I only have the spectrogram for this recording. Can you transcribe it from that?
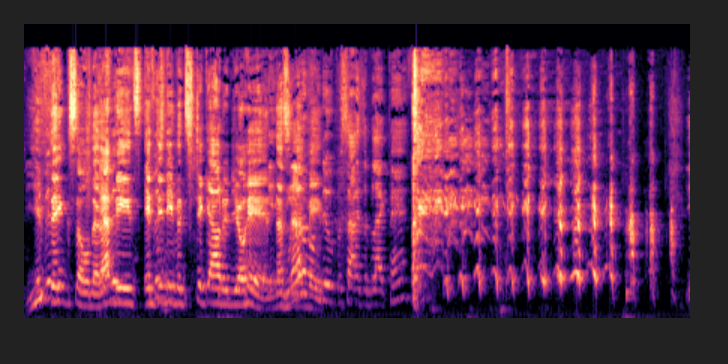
You think so? Then that means it didn't even stick out in your head. That's none what of that them do besides the Black Panther. you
